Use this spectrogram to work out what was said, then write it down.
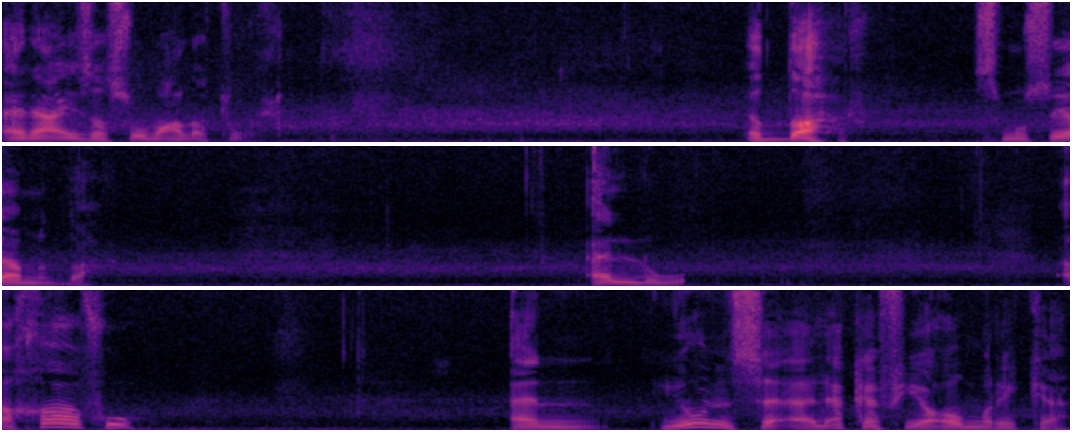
أنا عايز أصوم على طول. الظهر اسمه صيام الظهر. قال له أخاف أن ينسأ لك في عمرك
